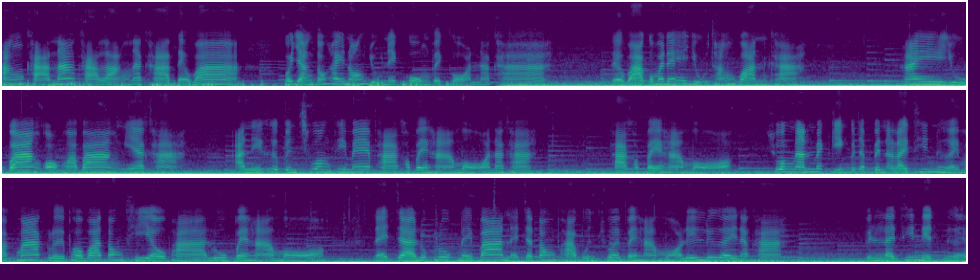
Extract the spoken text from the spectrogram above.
ทั้งขาหน้าขาหลังนะคะ แต่ว่าก็ยังต้องให้น้องอยู่ในกรงไปก่อนนะคะ แต่ว่าก็ไม่ได้ให้อยู่ทั้งวันค่ะ ให้อยู่บ้างออกมาบ้างเนี้ยค่ะ อันนี้คือเป็นช่วงที่แม่พาเขาไปหาหมอนะคะ พาเขาไปหาหมอ ช่วงนั้นแม่กิ่งก็จะเป็นอะไรที่เหนื่อยมากๆเลย เพราะว่าต้องเที่ยวพาลูกไปหาหมอ ไหนจะลูกๆในบ้านไหนจะต้องพาบุญช่วยไปหาหมอเรื่อย ๆ นะคะ เป็นอะไรที่เหน็ดเหนื่อย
